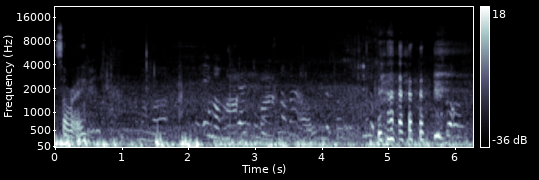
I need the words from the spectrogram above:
Sorry.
